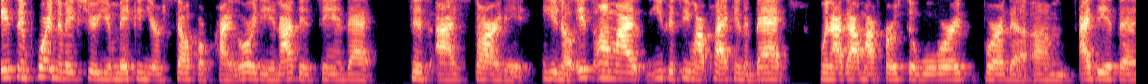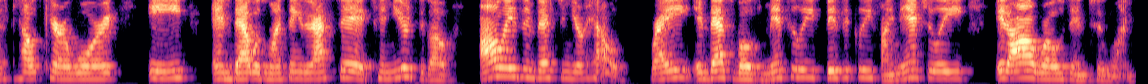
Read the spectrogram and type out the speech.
it's important to make sure you're making yourself a priority. And I've been saying that since I started. You know, it's on my, you can see my plaque in the back. when I got my first award for the um I did the healthcare award E and that was one thing that I said 10 years ago always invest in your health right and that's both mentally physically financially it all rolls into one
